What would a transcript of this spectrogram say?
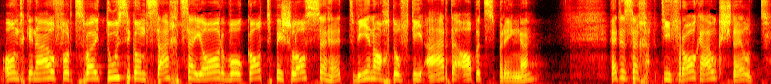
Und genau vor 2016 Jahren, wo Gott beschlossen hat, Weihnachten auf die Erde abzubringen, hat er sich die Frage auch gestellt.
